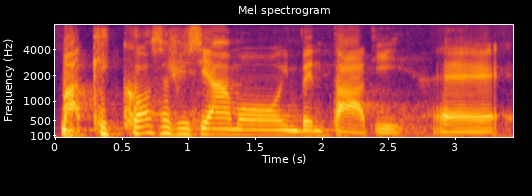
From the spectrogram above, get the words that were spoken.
Ma che cosa ci siamo inventati? Eh,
